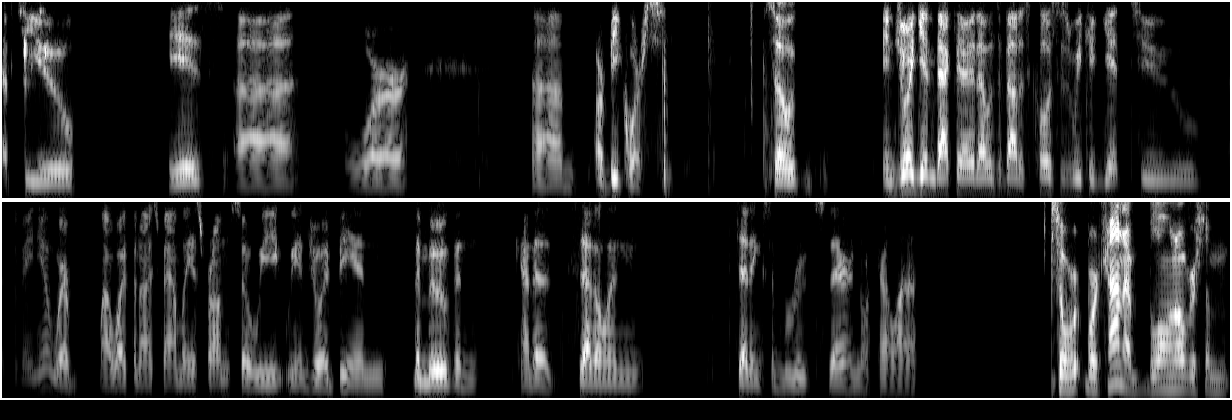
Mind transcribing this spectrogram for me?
FTU is, uh, or um, our B course. So enjoy getting back there. That was about as close as we could get to Pennsylvania, where my wife and I's family is from. So we we enjoyed being the move and kind of settling, setting some roots there in North Carolina so we're, we're kind of blowing over some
